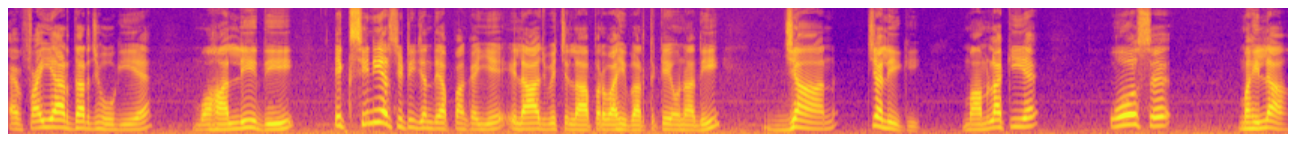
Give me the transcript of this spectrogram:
ਐਫ ਆਈ ਆਰ ਦਰਜ ਹੋ ਗਈ ਹੈ, ਮੋਹਾਲੀ ਦੀ ਇੱਕ ਸੀਨੀਅਰ ਸਿਟੀਜ਼ਨ ਦੇ ਆਪਾਂ ਕਹੀਏ, ਇਲਾਜ ਵਿੱਚ ਲਾਪਰਵਾਹੀ ਵਰਤ ਕੇ ਉਹਨਾਂ ਦੀ ਜਾਨ ਚਲੀ ਗਈ। ਮਾਮਲਾ ਕੀ ਹੈ? ਉਸ ਮਹਿਲਾ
